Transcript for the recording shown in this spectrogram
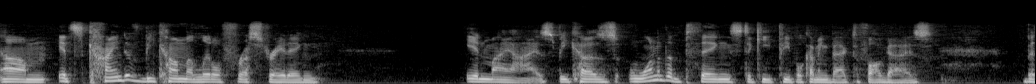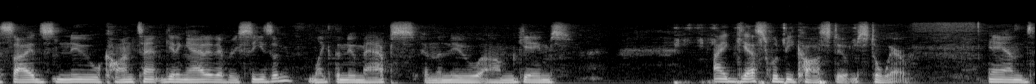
um, it's kind of become a little frustrating in my eyes because one of the things to keep people coming back to Fall Guys, besides new content getting added every season, like the new maps and the new um, games, I guess would be costumes to wear, and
